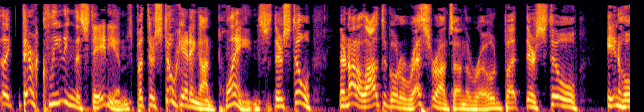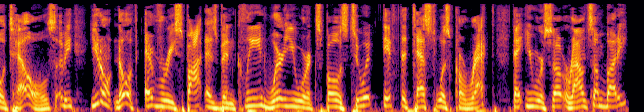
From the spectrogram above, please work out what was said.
Like they're cleaning the stadiums, but they're still getting on planes. They're still. They're not allowed to go to restaurants on the road, but they're still in hotels. I mean, you don't know if every spot has been cleaned, where you were exposed to it, if the test was correct, that you were so, around somebody.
